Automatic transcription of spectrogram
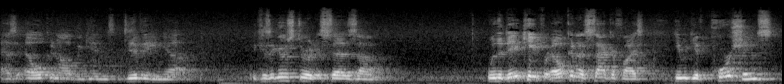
as Elkanah begins divvying up. Because it goes through and it says, um, when the day came for Elkanah's sacrifice, he would give portions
